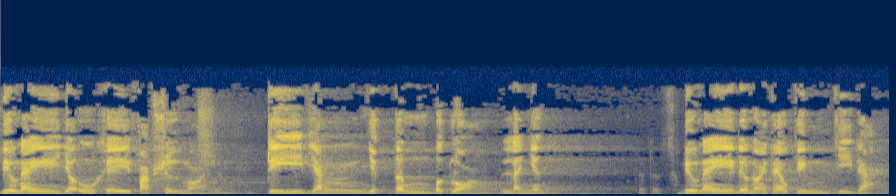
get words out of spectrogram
Điều này do U Khê Pháp Sư nói. Trì danh nhất tâm bất loạn là nhân. Điều này đều nói theo Kinh Di Đà.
